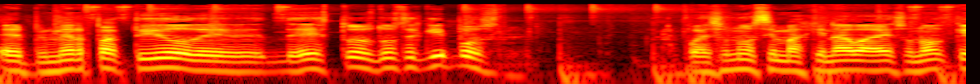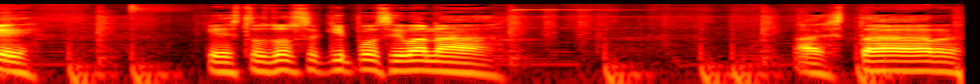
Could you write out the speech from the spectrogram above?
el primer partido de, estos dos equipos, pues uno se imaginaba eso, ¿no? Que, que estos dos equipos iban a, a estar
